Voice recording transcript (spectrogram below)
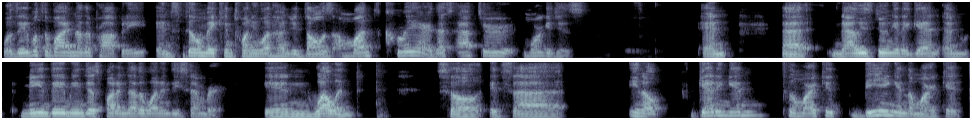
was able to buy another property and still making $2,100 a month clear. That's after mortgages. And uh, now he's doing it again. And me and Damien just bought another one in December in Welland. So it's uh, you know, getting into the market, being in the market,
